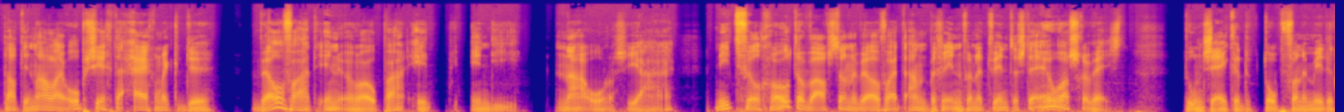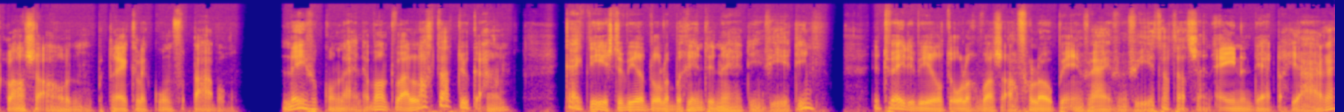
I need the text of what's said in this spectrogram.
Dat in allerlei opzichten eigenlijk de welvaart in Europa in, in die naoorlogsjaren niet veel groter was dan de welvaart aan het begin van de 20e eeuw was geweest. Toen zeker de top van de middenklasse al een betrekkelijk comfortabel leven kon leiden. Want waar lag dat natuurlijk aan? Kijk, de Eerste Wereldoorlog begint in 1914. De Tweede Wereldoorlog was afgelopen in 1945. Dat zijn 31 jaren.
